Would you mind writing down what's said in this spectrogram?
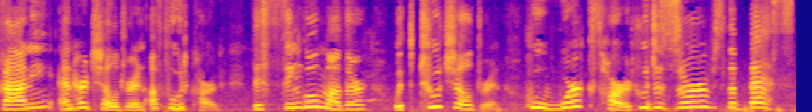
Khani and her children a food card. This single mother with two children who works hard, who deserves the best.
